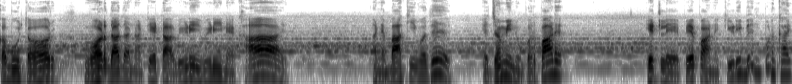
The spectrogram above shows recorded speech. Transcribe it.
કબૂતર વડદાદાના ટેટા વીણી વીણીને ખાય અને બાકી વધે એ જમીન ઉપર પાડે. એટલે પેપા ને કીડીબેન પણ ખાય.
